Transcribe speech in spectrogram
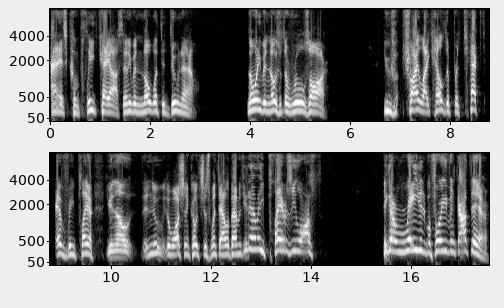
And it's complete chaos. They don't even know what to do now. No one even knows what the rules are. You try like hell to protect every player. You know, the new the Washington coach just went to Alabama. Do you know how many players he lost? He got raided before he even got there.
